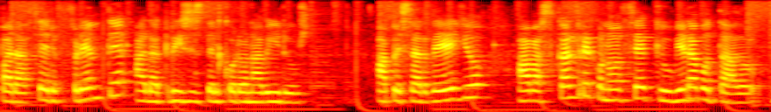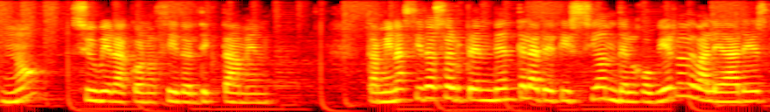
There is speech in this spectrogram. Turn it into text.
para hacer frente a la crisis del coronavirus. A pesar de ello, Abascal reconoce que hubiera votado no si hubiera conocido el dictamen. También ha sido sorprendente la decisión del Gobierno de Baleares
